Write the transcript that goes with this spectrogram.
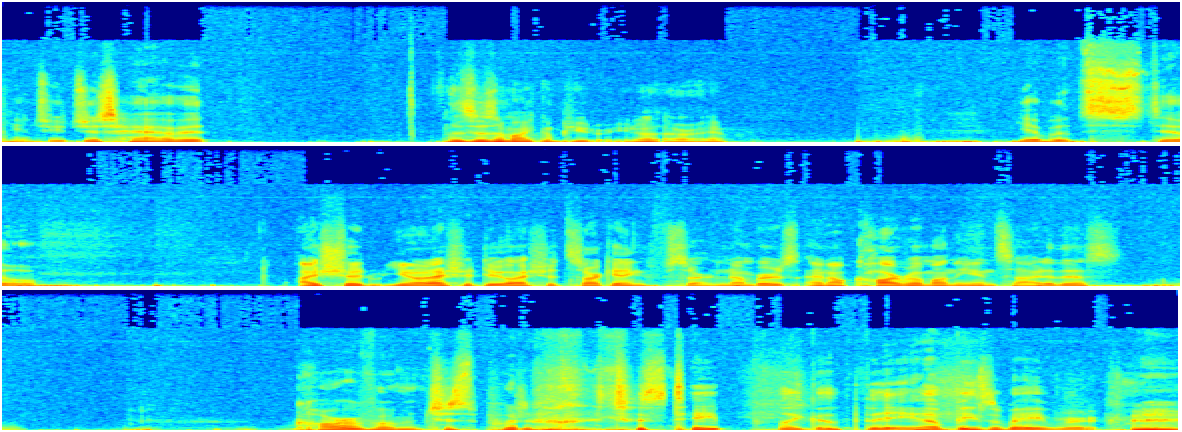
Can't you just have it? This isn't my computer. You know that, right? Yeah, but still. I should. You know what I should do? I should start getting certain numbers, and I'll carve them on the inside of this. Carve them. Just put Just tape like a thing, a piece of paper.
